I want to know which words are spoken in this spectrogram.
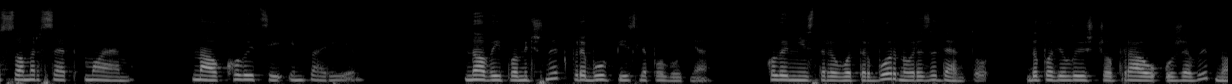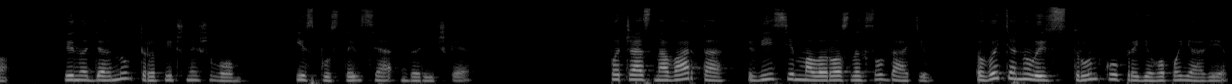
Сомерсет Моем на околиці імперії. Новий помічник прибув після полудня. Коли містеру Вотерборну, резиденту, доповіли, що прау уже видно, він одягнув тропічний шолом і спустився до річки. Почесна варта, вісім малорослих солдатів, витягнулись в струнку при його появі.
